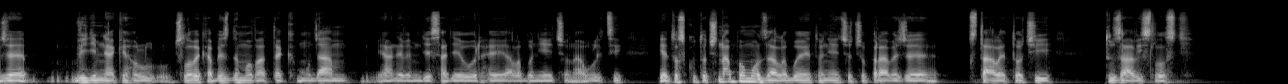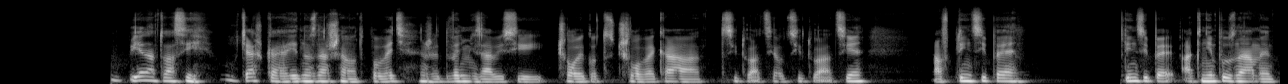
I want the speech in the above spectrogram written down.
že vidím nejakého človeka bezdomova, tak mu dám, ja neviem, 10 eur, hej, alebo niečo na ulici. Je to skutočná pomoc, alebo je to niečo, čo práve, že stále točí tú závislosť? Je na to asi ťažká jednoznačná odpoveď, že veľmi závisí človek od človeka a situácia od situácie. A v princípe, v princípe ak nepoznáme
